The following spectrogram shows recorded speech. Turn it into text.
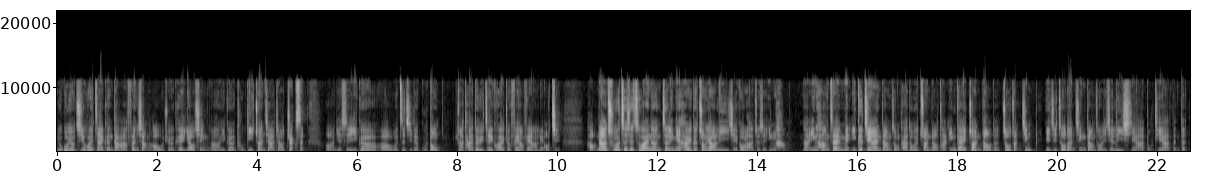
如果有机会再跟大家分享的话，我觉得可以邀请呃一个土地专家叫 Jackson，啊、也是一个呃我自己的股东，那他对于这一块就非常非常了解。好，那除了这些之外呢，这里面还有一个重要利益结构啦，就是银行。那银行在每一个建案当中，它都会赚到它应该赚到的周转金，以及周转金当中的一些利息啊、补贴啊等等。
